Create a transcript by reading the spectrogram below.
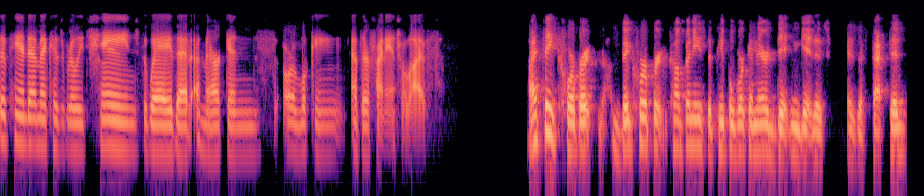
the pandemic has really changed the way that Americans are looking at their financial lives? I think corporate, big corporate companies, the people working there didn't get as, as affected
